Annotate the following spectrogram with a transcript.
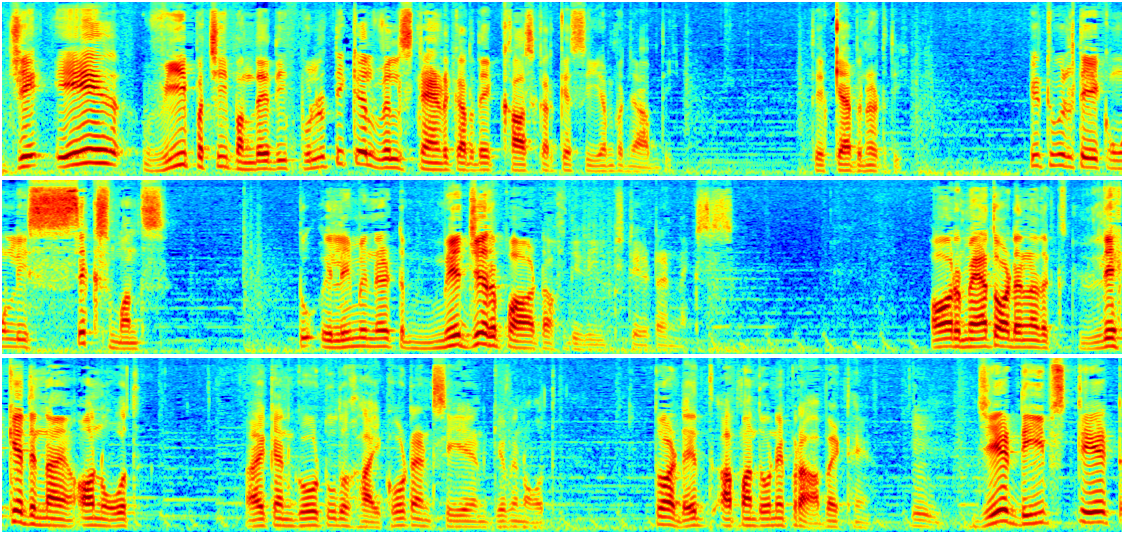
ਜੇ ਇਹ 20 25 ਬੰਦੇ ਦੀ ਪੋਲਿਟੀਕਲ ਵਿਲ ਸਟੈਂਡ ਕਰਦੇ ਖਾਸ ਕਰਕੇ ਸੀਐਮ ਪੰਜਾਬ ਦੀ ਤੇ ਕੈਬਨਿਟ ਦੀ it will take only 6 months to eliminate major part of the deep state and nexus. ਔਰ ਮੈਂ ਤੁਹਾਡੇ ਨਾਲ ਲਿਖ ਕੇ ਦਿੰਨਾ ਹੈ on oath I can go to the high court and say and give an oath ਤੁਹਾਡੇ ਆਪਾਂ ਦੋਨੇ ਭਰਾ ਬੈਠੇ ਆ ਹੂੰ। ਜੇ ਡੀਪ ਸਟੇਟ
